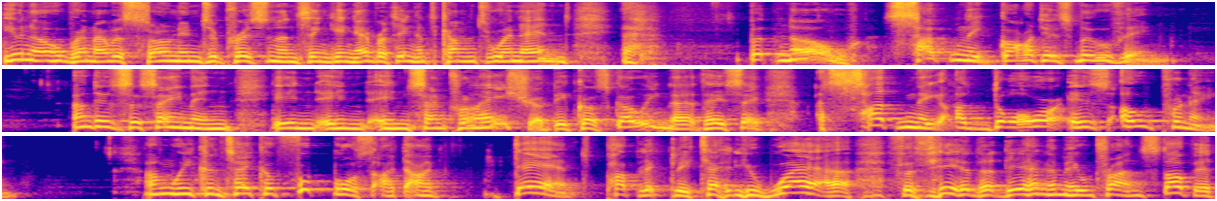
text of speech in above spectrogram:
you know, when I was thrown into prison and thinking everything had come to an end. But no, suddenly God is moving. And it's the same in, in, in, in Central Asia because going there, they say, suddenly a door is opening. And we can take a football. I, I daren't publicly tell you where for fear that the enemy will try and stop it.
